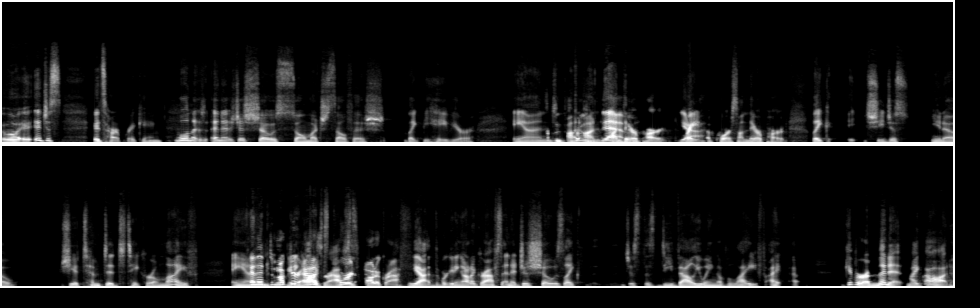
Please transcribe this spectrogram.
oh it, it just it's heartbreaking well, and it, and it just shows so much selfish like behavior, and From- on from on, on their part, Yeah. right? Of course, on their part. Like she just, you know, she attempted to take her own life, and, and, the doctor asked for an autograph yeah we're getting autographs and it just shows like just this devaluing of life I- give her a minute my god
